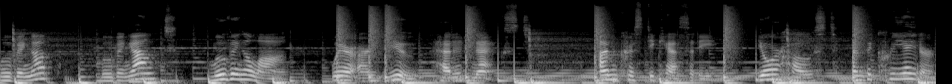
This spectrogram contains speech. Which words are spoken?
Moving up, moving out, moving along. Where are you headed next? I'm Christy Cassidy, your host and the creator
